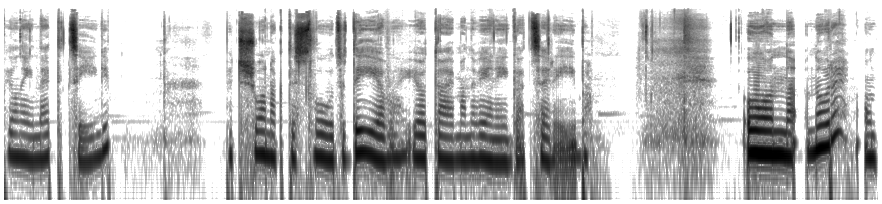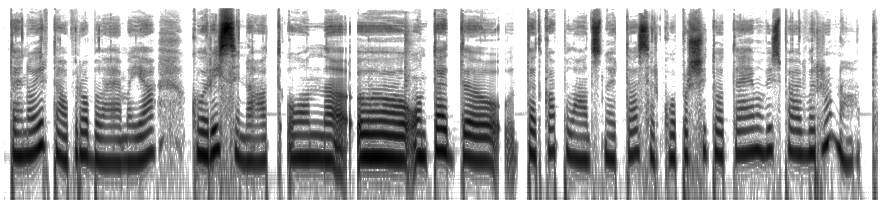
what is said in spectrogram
pilnīgi neticīgi, bet šonakt es lūdzu Dievu, jo tā ir mana vienīgā cerība. Un, nu, re, un te nu ir tā problēma, ja, ko risināt, un, uh, un tad, uh, tad kapelāns nu ir tas, ar ko par šito tēmu vispār var runāt,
